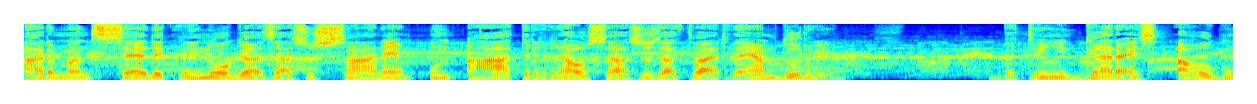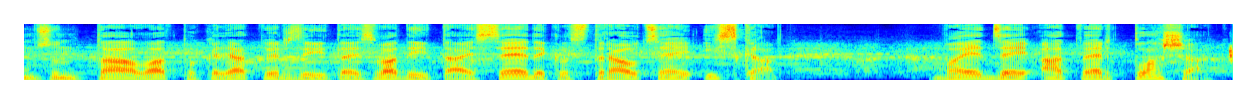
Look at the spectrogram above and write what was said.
Armāns sēdeklī nogāzās uz sāniem un ātri rausās uz atvērtajām durvīm. Bet viņa garais augums un tālu atpakaļ atvirzītais vadītājs sēdeklis traucēja izkāpt. Vajadzēja atvērt plašāk,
